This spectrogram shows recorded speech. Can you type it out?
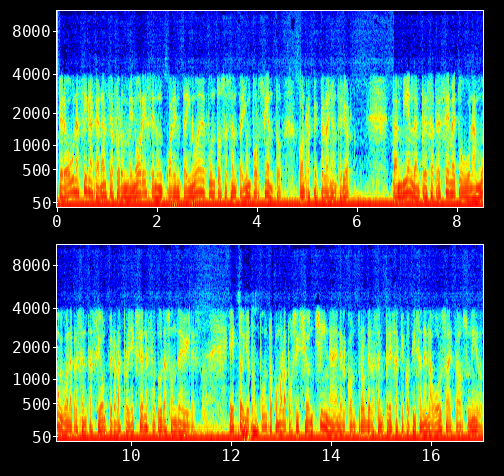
pero aún así las ganancias fueron menores en un 49.61% con respecto al año anterior. También la empresa 3M tuvo una muy buena presentación, pero las proyecciones futuras son débiles. Esto y otros puntos como la posición china en el control de las empresas que cotizan en la bolsa de Estados Unidos,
